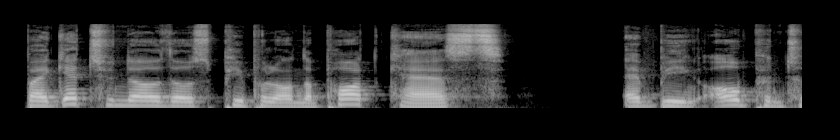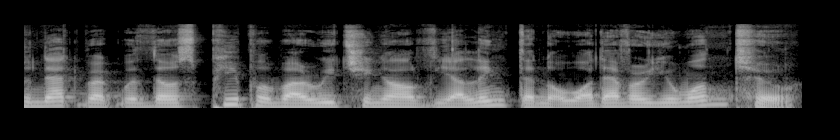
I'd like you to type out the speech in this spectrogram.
by get to know those people on the podcast and being open to network with those people by reaching out via LinkedIn or whatever you want to.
